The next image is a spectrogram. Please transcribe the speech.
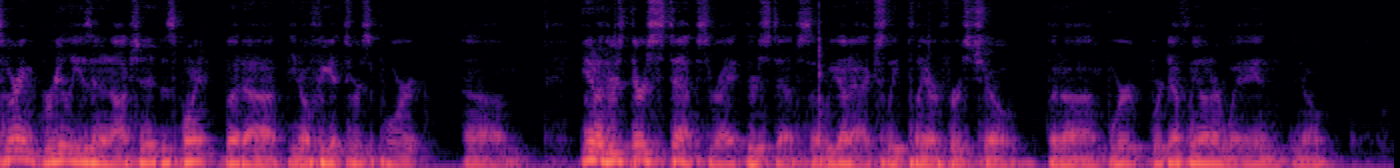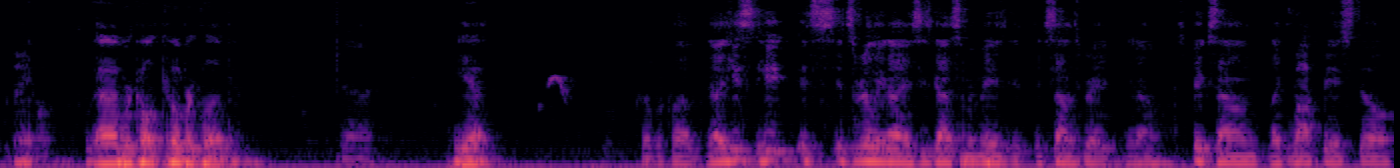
touring really isn't an option at this point. But uh, you know, if we get tour support, um, you know, there's there's steps, right? There's steps. So we got to actually play our first show. But uh, we're we're definitely on our way, and you know, What's the band called? uh, we're called Cobra Club. Yeah, Yeah, Cobra Club. Yeah, he's he. It's it's really nice. He's got some amazing. It, it sounds great. You know, it's big sound, like rock bass still.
